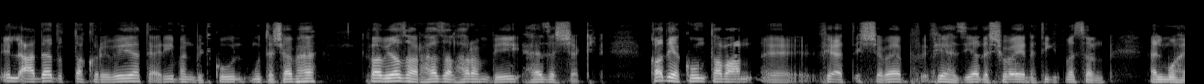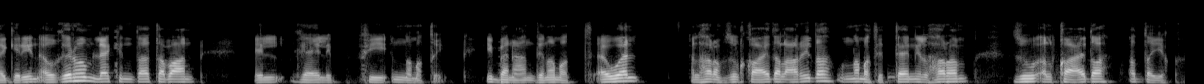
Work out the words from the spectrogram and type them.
الأعداد التقريبية تقريبا بتكون متشابهة فبيظهر هذا الهرم بهذا الشكل. قد يكون طبعا فئة الشباب فيها زيادة شوية نتيجة مثلا المهاجرين أو غيرهم لكن ده طبعا الغالب في النمطين. يبقى أنا عندي نمط أول الهرم ذو القاعدة العريضة والنمط الثاني الهرم ذو القاعدة الضيقة.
